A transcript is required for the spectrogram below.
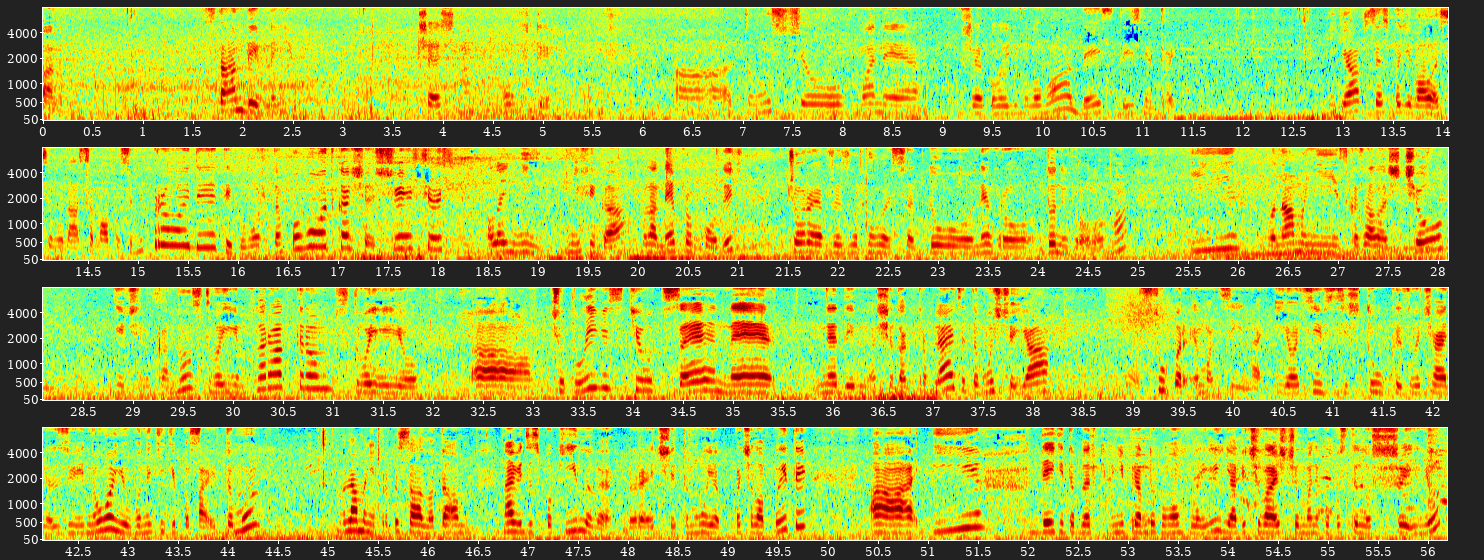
що стану? Стан дивний. Чесно. Ух ти. А, тому що в мене вже болить голова десь тижня три. Я все сподівалася, що вона сама по собі пройде, типу, може там погодка, щось ще щось. Але ні, ніфіга, вона не проходить. Вчора я вже звернулася до, невро, до невролога, і вона мені сказала, що дівчинка, ну з твоїм характером, з твоєю а, чутливістю, це не, не дивно, що так трапляється, тому що я ну, супер емоційна. І оці всі штуки, звичайно, з війною, вони тільки посають. Тому вона мені прописала там навіть заспокійливе, до речі, тому я почала пити. А, і деякі таблетки мені прям допомогли. Я відчуваю, що в мене попустило шию,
